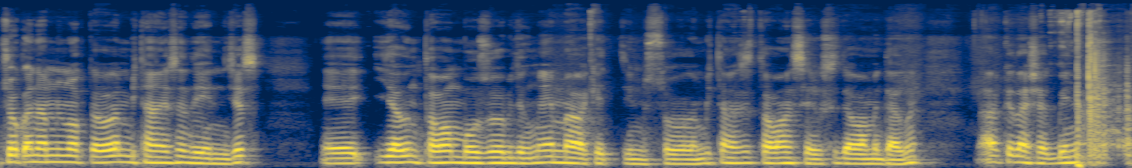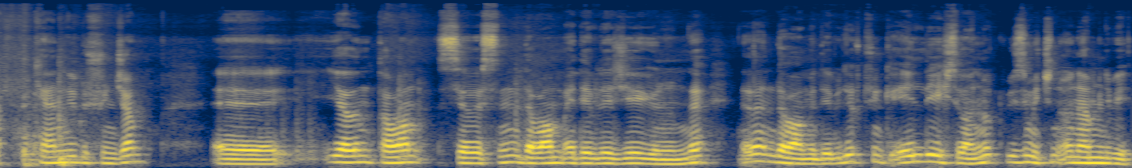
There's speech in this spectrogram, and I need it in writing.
çok önemli noktaların bir tanesine değineceğiz. E, yarın tavan bozulabilir mi? En merak ettiğimiz soruların bir tanesi tavan serisi devam eder mi? Arkadaşlar benim kendi düşüncem e, yarın tavan serisinin devam edebileceği yönünde. Neden devam edebilir? Çünkü el değiştiren lot bizim için önemli bir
